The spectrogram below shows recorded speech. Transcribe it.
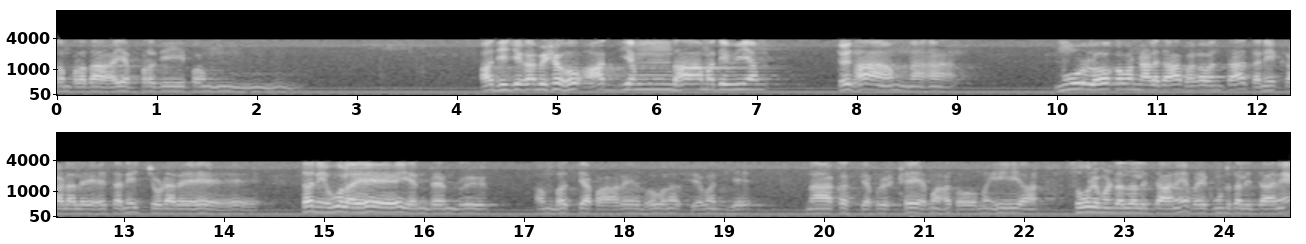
ಸಂಪ್ರದಾಯ ಪ್ರದೀಪಂ. ಅಧಿಜಿಗಮಿಷು ಆದ್ಯಂ ಧಾಮ ದಿವ್ಯಂ ತ್ರಿಧಾಮ್ನಃ ಮೂರು ಲೋಕವನ್ನು ಅಳೆದ ಭಗವಂತ ತನಿ ಕಳಲೆ, ತನಿ ಚುಡರೆ, ತನಿ ಉಲಹೇ ಎಂದೆಂದ್ರು ಅಂಬಸ್ಯ ಪಾರೆ ಭುವನಸ್ಯ ಮಧ್ಯೆ. ನಾಕಸ್ಯ ಪೃಷ್ಠೆ ಮಹತೋ ಮಹೀಯ. ಸೂರ್ಯಮಂಡಲದಲ್ಲಿದ್ದಾನೆ, ವೈಕುಂಠದಲ್ಲಿದ್ದಾನೆ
